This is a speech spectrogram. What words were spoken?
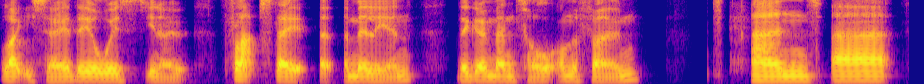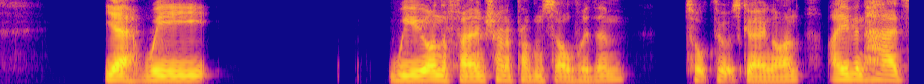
Like you say, they always, you know, flap state a million. They go mental on the phone, and uh, yeah, we we were on the phone trying to problem solve with them, talk through what's going on. I even had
